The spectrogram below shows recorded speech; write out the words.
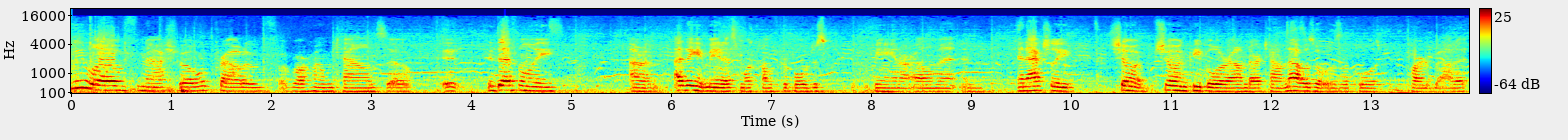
We love Nashville. We're proud of, of our hometown, so it it definitely I don't know. I think it made us more comfortable just being in our element and and actually showing showing people around our town. That was what was the coolest part about it.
